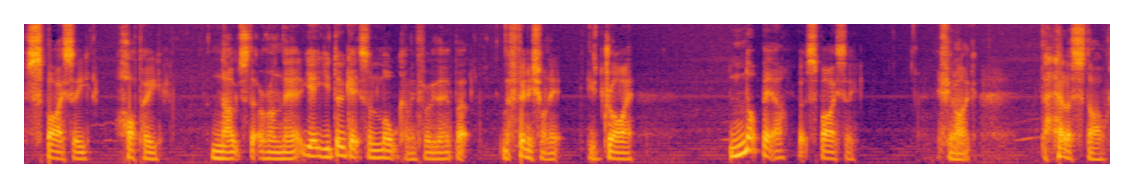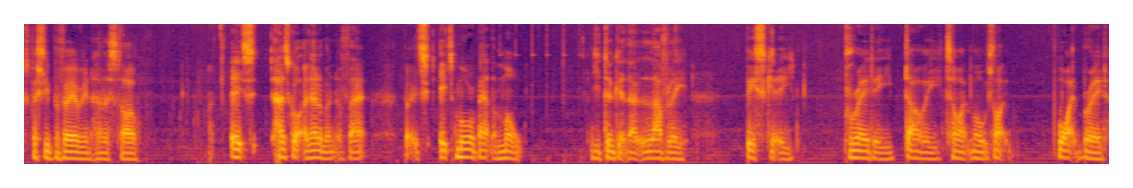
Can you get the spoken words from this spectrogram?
spicy, hoppy notes that are on there. Yeah, you do get some malt coming through there, but the finish on it is dry, not bitter, but spicy, if you like. The Helles style, especially Bavarian Helles style, it's has got an element of that, but it's it's more about the malt. You do get that lovely biscuity, bready, doughy type malt. It's like white bread.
